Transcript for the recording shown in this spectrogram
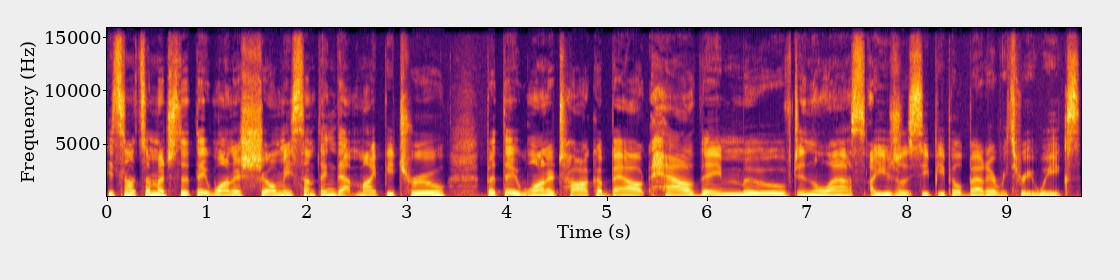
it's not so much that they want to show me something that might be true, but they want to talk about how they moved in the last, I usually see people about every three weeks,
